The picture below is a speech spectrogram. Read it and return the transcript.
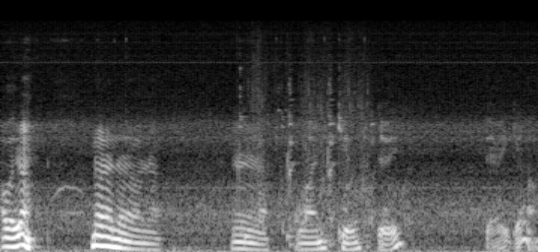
Oh wait, no, no, no, no, no, no, no, no, no. One, two, three. There you go.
